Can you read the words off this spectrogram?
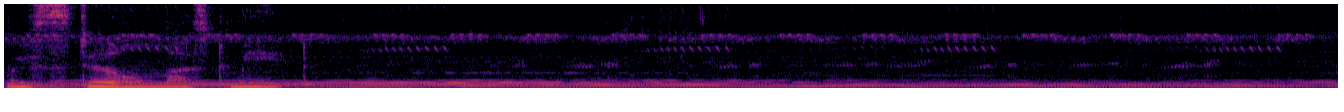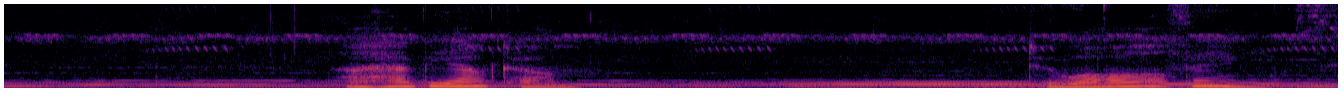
we still must meet. A happy outcome to all things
